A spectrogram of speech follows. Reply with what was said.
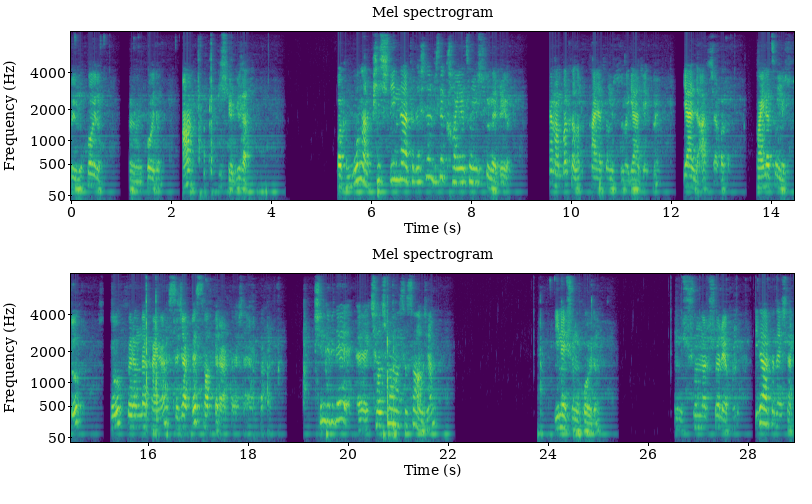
Suyumu koydum. Fırını koydum. Aha pişiyor güzel. Bakın bunlar piştiğinde arkadaşlar bize kaynatılmış su veriyor. Hemen bakalım kaynatılmış su gelecek mi? Geldi aşağı bakın. Kaynatılmış su. Su fırında kaynar sıcak ve saftır arkadaşlar. Yani bakın. Şimdi bir de e, çalışma masası alacağım. Yine şunu koydum. Şimdi şunları şöyle yapın. Bir de arkadaşlar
